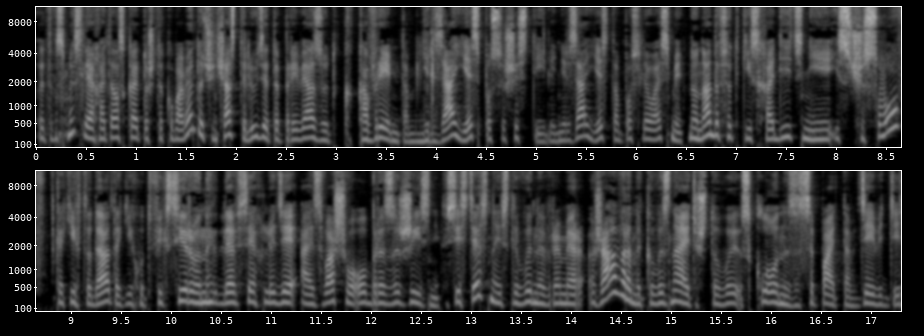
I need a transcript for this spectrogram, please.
В этом смысле я хотела сказать то, что такой момент очень часто люди это привязывают к, ко времени. Там нельзя есть после шести или нельзя есть там после восьми. Но надо все-таки исходить не из часов каких-то, да, таких вот фиксированных для всех людей, а из вашего образа жизни. То есть, естественно, если вы, например, жаворонок, и вы знаете, что вы склонны засыпать там в 9-10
